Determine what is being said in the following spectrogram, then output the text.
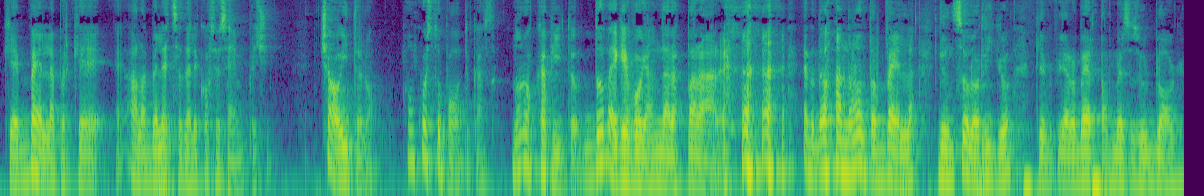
che è bella perché ha la bellezza delle cose semplici. Ciao Italo, con questo podcast non ho capito dov'è che vuoi andare a parare. è una domanda molto bella di un solo rigo che Roberta ha messo sul blog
